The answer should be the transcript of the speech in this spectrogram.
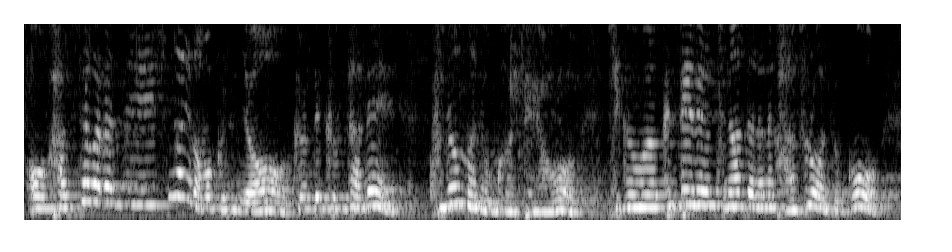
어, 가수 생활한 지 10년이 넘었거든요. 그런데 금산에 9년 만에 온 것 같아요. 지금은 그때는 9년 전에는 가수로 왔었고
